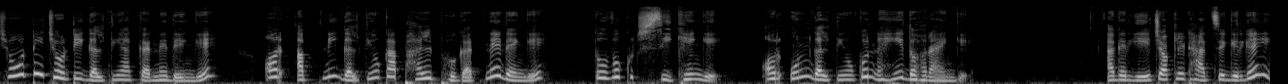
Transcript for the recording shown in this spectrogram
छोटी छोटी गलतियाँ करने देंगे और अपनी गलतियों का फल भुगतने देंगे तो वो कुछ सीखेंगे और उन गलतियों को नहीं दोहराएँगे। अगर ये चॉकलेट हाथ से गिर गई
